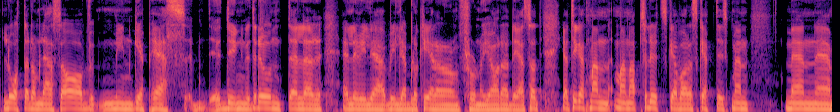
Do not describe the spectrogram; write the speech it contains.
låta dem läsa av min GPS dygnet runt eller, eller vill, jag, vill jag blockera dem från att göra det? Så att jag tycker att man, man absolut ska vara skeptisk, men, men, eh,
